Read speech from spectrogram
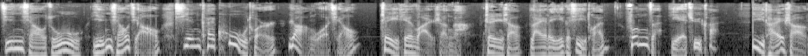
金小足，银小脚，掀开裤腿儿让我瞧。”这天晚上啊，镇上来了一个戏团，疯子也去看。戏台上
